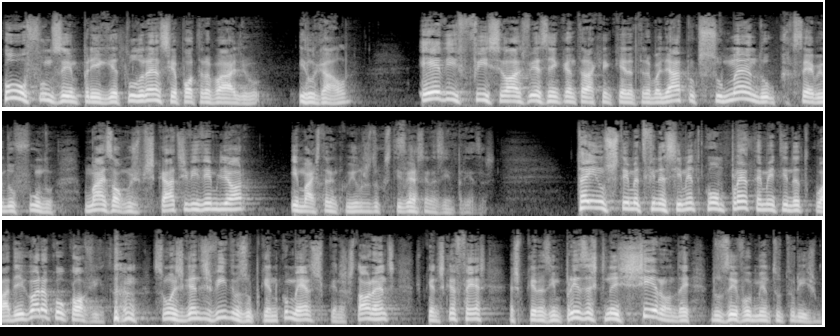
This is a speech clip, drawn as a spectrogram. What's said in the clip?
Com o Fundo de Desemprego e a tolerância para o trabalho ilegal, é difícil às vezes encontrar quem queira trabalhar, porque somando o que recebem do fundo mais alguns pescados, vivem melhor e mais tranquilos do que se estivessem nas empresas têm um sistema de financiamento completamente inadequado. E agora com o Covid, são as grandes vítimas, o pequeno comércio, os pequenos restaurantes, os pequenos cafés, as pequenas empresas que nasceram de, do desenvolvimento do turismo.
